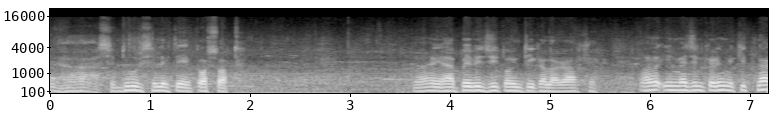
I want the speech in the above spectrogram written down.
यहाँ से दूर से लेते हैं एक और शॉट हाँ यहाँ पे भी जी ट्वेंटी का लगा के। और इमेजिन करें मैं कितना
